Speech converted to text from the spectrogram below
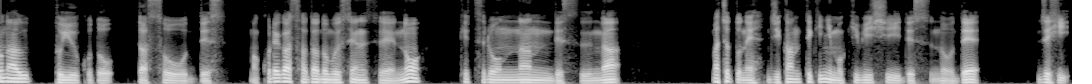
うということだそうです。まあ、これが貞信先生の結論なんですが、まあ、ちょっとね、時間的にも厳しいですので、ぜひ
